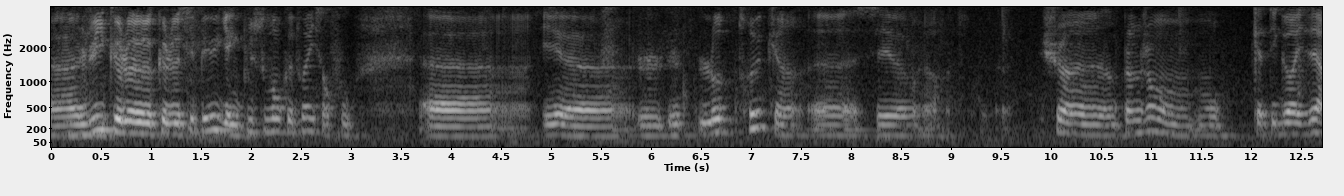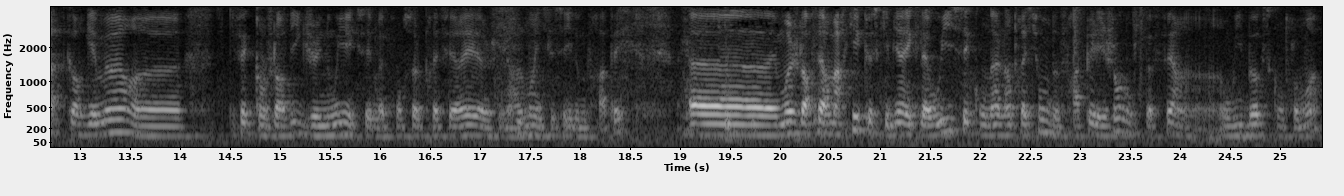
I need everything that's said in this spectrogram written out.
Euh, lui, que le, CPU gagne plus souvent que toi, il s'en fout. Euh, et euh, l'autre truc, euh, c'est. je suis un- plein de gens catégorisé hardcore gamer, euh, ce qui fait que quand je leur dis que j'ai une Wii et que c'est ma console préférée, euh, généralement ils essayent de me frapper. Euh, moi je leur fais remarquer que ce qui est bien avec la Wii, c'est qu'on a l'impression de frapper les gens, donc ils peuvent faire un, un Wii Box contre moi.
